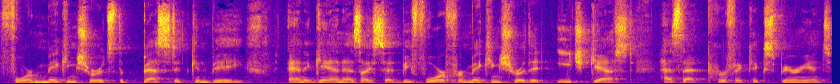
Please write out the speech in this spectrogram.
for making sure it's the best it can be. And again, as I said before, for making sure that each guest has that perfect experience,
